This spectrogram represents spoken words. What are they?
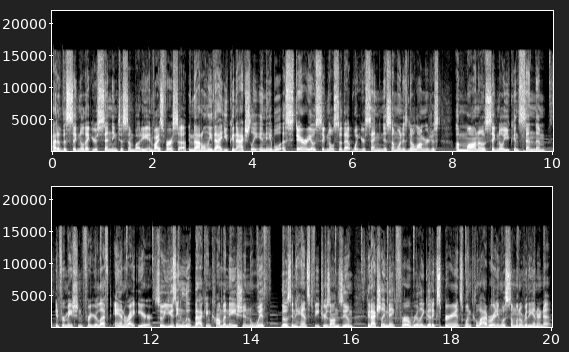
out of the signal that you're sending to somebody and vice versa. And not only that, you can actually enable a stereo signal so that what you're sending to someone is no longer just a mono signal. You can send them information for your left and right ear. So using loopback in combination with those enhanced features on Zoom can actually make for a really good experience when collaborating with someone over the internet.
